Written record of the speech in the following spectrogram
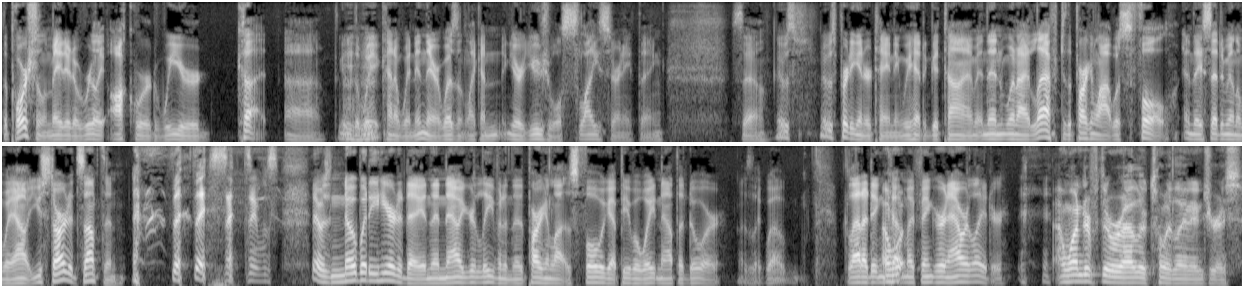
the porcelain made it a really awkward, weird cut. Uh, The way it kind of went in there it wasn't like a, your usual slice or anything. So it was it was pretty entertaining. We had a good time, and then when I left, the parking lot was full, and they said to me on the way out, "You started something." they said it was there was nobody here today, and then now you're leaving, and the parking lot is full. We got people waiting out the door. I was like, "Well, glad I didn't I cut my finger an hour later." I wonder if there were other toilet injuries.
